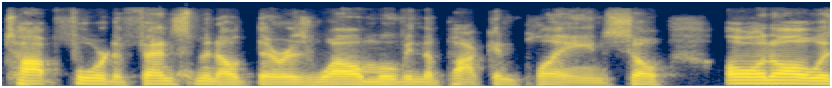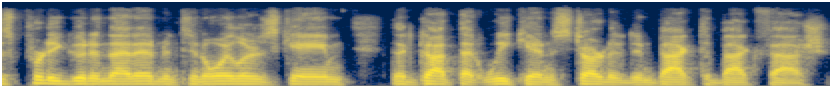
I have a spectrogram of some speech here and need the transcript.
top four defensemen out there as well, moving the puck and playing. So all in all, was pretty good in that Edmonton Oilers game that got that weekend started in back to back fashion.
